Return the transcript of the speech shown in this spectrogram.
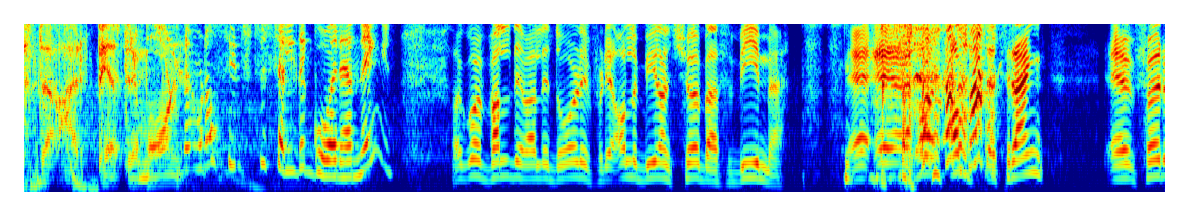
Dette er P3 Morgen. men hvordan syns du selv det går, Henning? Det går veldig veldig dårlig, fordi alle bilene kjøper jeg forbi med. Jeg, jeg har alt jeg trenger eh, for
